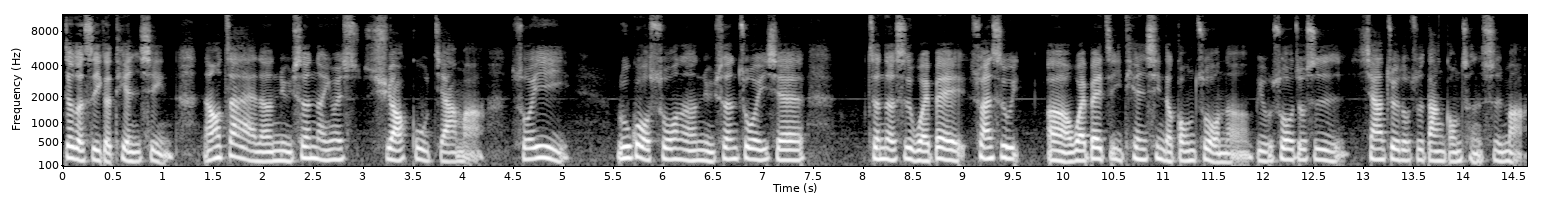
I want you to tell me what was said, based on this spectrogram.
这个是一个天性。然后再来呢，女生呢，因为需要顾家嘛，所以如果说呢，女生做一些。真的是违背，算是呃违背自己天性的工作呢。比如说，就是现在最多是当工程师嘛。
